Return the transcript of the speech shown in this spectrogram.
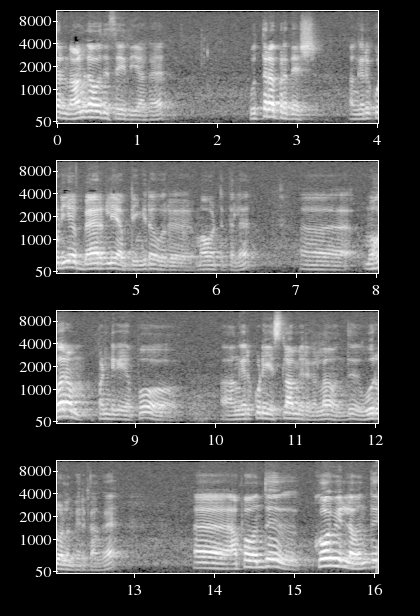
சார் நான்காவது செய்தியாக உத்தரப்பிரதேஷ் அங்கே இருக்கக்கூடிய பேர்லி அப்படிங்கிற ஒரு மாவட்டத்தில் மொஹரம் பண்டிகை அப்போது அங்கே இருக்கக்கூடிய இஸ்லாமியர்கள்லாம் வந்து ஊர்வலம் போயிருக்காங்க. அப்போ வந்து கோவிலில் வந்து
